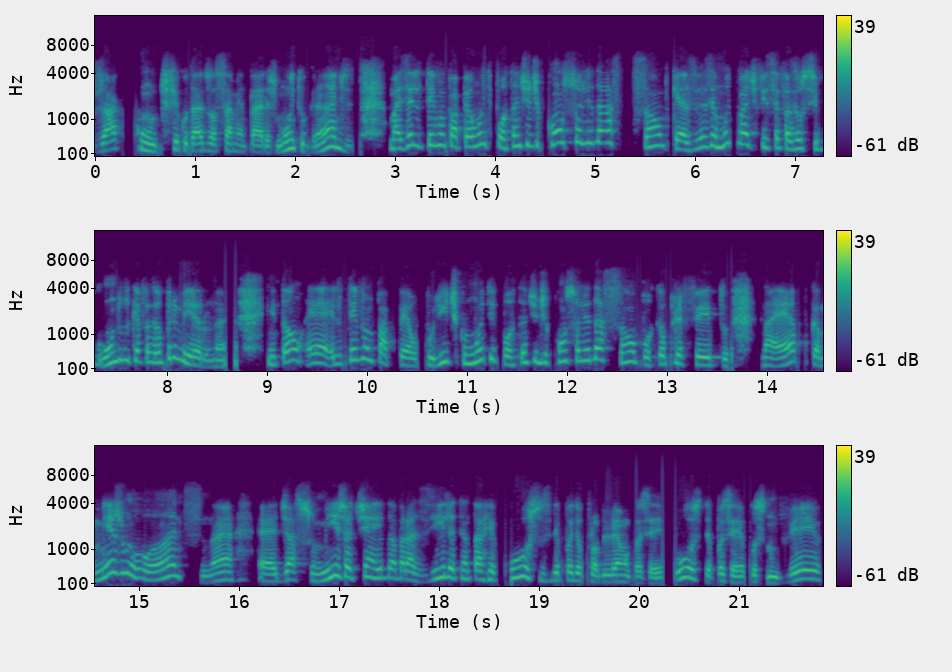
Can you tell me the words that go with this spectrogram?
já com dificuldades orçamentárias muito grandes, mas ele teve um papel muito importante de consolidação, porque às vezes é muito mais difícil fazer o segundo do que fazer o primeiro, né? Então, é, ele teve um papel político muito importante de consolidação, porque o prefeito, na época, mesmo antes né, é, de assumir, já tinha ido a Brasília tentar recursos, depois deu problema com esse recurso, depois esse recurso não veio,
